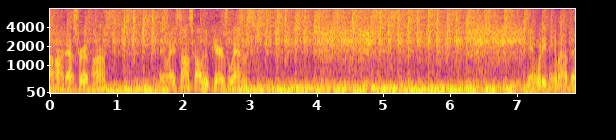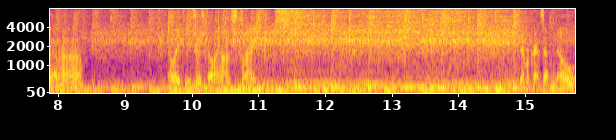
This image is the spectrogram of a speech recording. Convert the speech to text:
A hard ass riff, huh? Anyway, song's called Who Cares Wins. Yeah, what do you think about that, huh? LA teachers going on strike. Democrats have no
